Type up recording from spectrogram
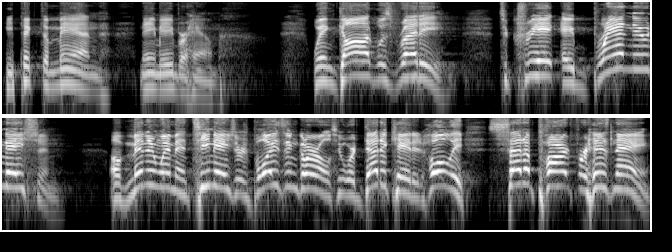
he picked a man named Abraham. When God was ready to create a brand new nation of men and women, teenagers, boys and girls who were dedicated, holy, set apart for his name,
